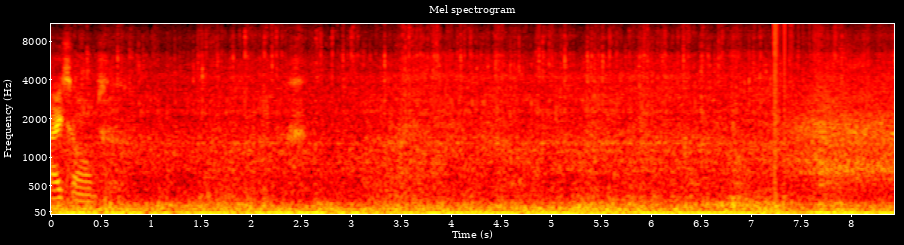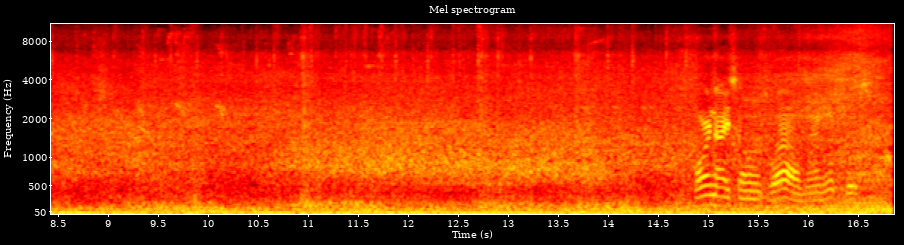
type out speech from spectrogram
Nice homes. More nice homes. Wow, man, look at this.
